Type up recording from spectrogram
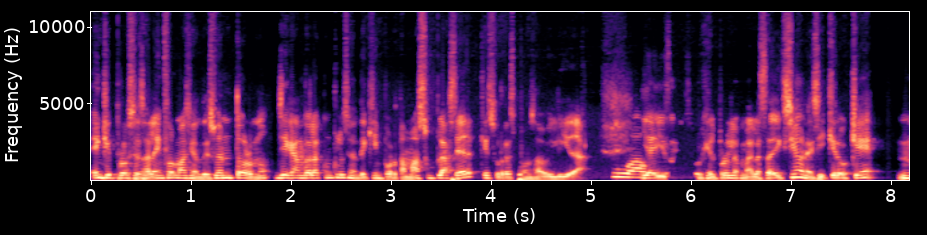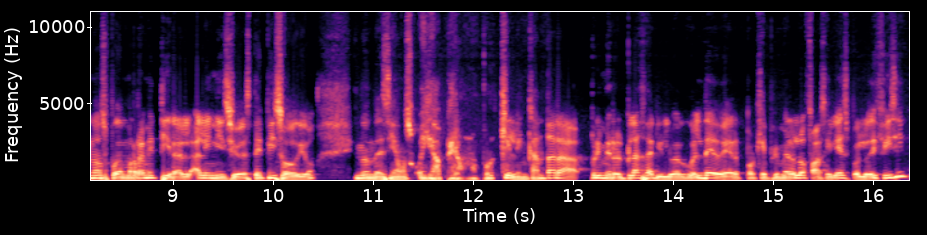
en que procesa la información de su entorno, llegando a la conclusión de que importa más su placer que su responsabilidad. Wow. Y ahí surge el problema de las adicciones. Y creo que nos podemos remitir al, al inicio de este episodio, en donde decíamos, oiga, pero no, ¿por qué le encantará primero el placer y luego el deber? Porque primero lo fácil y después lo difícil.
